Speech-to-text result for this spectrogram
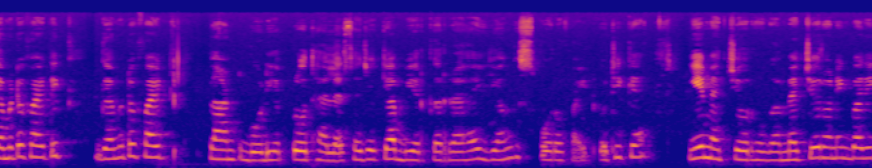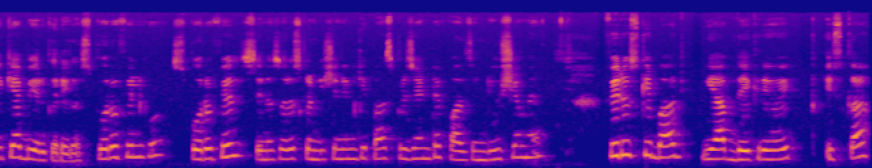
gametophytic gametophyte plant body है प्रोथैलस है, जो क्या बियर कर रहा है यंग स्पोरोफाइट को, ठीक है? ये मैच्योर होगा। मैच्योर होने के बाद ये क्या बियर करेगा? स्पोरोफिल को। स्पोरोफिल सिनोसोरस कंडीशन इनके पास प्रेजेंट है फाल्स इंड्यूशियम है। फिर उसके बाद ये आप देख रहे हो एक इसका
